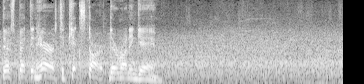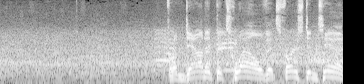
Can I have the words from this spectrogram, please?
They're expecting Harris to kickstart their running game. From down at the 12, it's first and 10.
